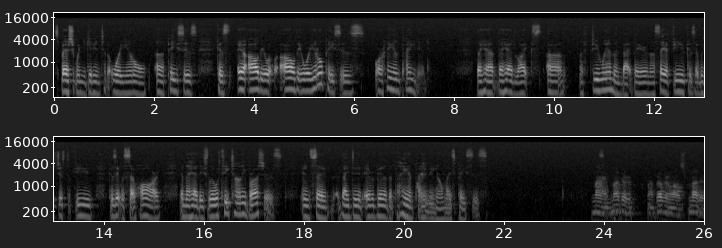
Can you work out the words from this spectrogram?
Especially when you get into the Oriental uh, pieces, because all the all the Oriental pieces are hand painted. They had they had like uh, a few women back there, and I say a few because it was just a few because it was so hard. And they had these little tea tiny brushes, and so they did every bit of the hand painting on those pieces. My mother, my brother-in-law's mother,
